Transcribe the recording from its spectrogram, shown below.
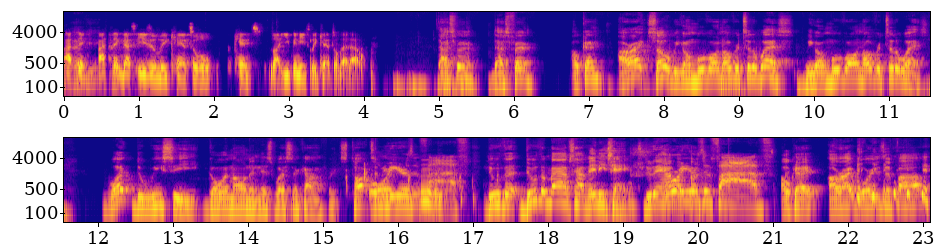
I think I think that's easily cancel cancel like you can easily cancel that out. That's fair. That's fair. Okay. All right. So we gonna move on over to the West. we gonna move on over to the West. What do we see going on in this Western Conference? Talk to me. Warriors in Mm. five. Do the do the Mavs have any chance? Do they have Warriors a in five. Okay. All right. Warriors in five.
